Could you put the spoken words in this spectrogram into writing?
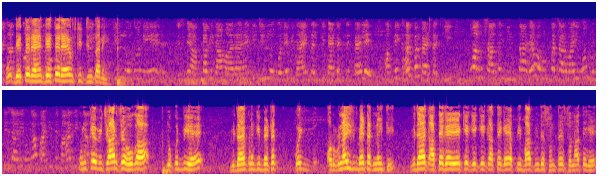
वो देते रहे देते रहे, उसकी चिंता नहीं जिन लोगों ने जिसमें आपका भी नाम आ रहा है कि जिन लोगों ने विधायक दल की बैठक से अपने घर पर बैठक की। वो अनुशासनहीनता है और उन पर कार्रवाई और नोटिस जारी होगा पार्टी से बाहर भी उनके विचार से होगा जो कुछ भी है विधायकों की बैठक कोई ऑर्गेनाइज बैठक नहीं थी। विधायक आते गए एक एक एक एक आते गए अपनी बात मुझे सुनते सुनाते गए।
